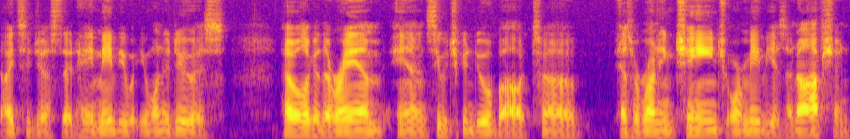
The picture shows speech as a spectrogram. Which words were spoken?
I'd suggest that hey, maybe what you want to do is have a look at the Ram and see what you can do about uh, as a running change or maybe as an option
